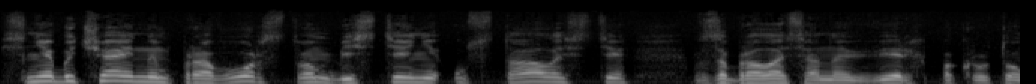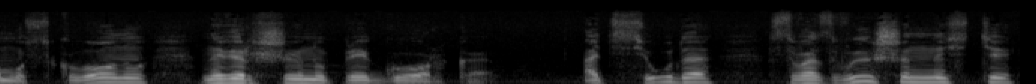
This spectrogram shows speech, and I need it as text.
С необычайным проворством, без тени усталости, взобралась она вверх по крутому склону на вершину пригорка. Отсюда, с возвышенности,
